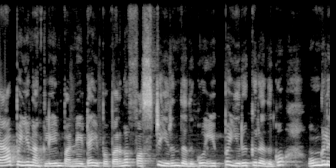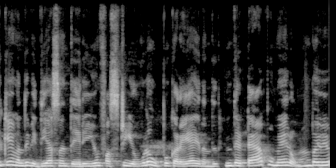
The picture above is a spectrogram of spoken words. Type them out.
டேப்பையும் நான் க்ளீன் பண்ணிட்டேன். இப்போ பாருங்கள் ஃபஸ்ட்டு இருந்ததுக்கும் இப்போ இருக்கிறதுக்கும் உங்களுக்கே வந்து வித்தியாசம் தெரியும். ஃபஸ்ட்டு எவ்வளோ உப்புக்கரையாக இருந்தது. இந்த டேப்புமே ரொம்பவே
